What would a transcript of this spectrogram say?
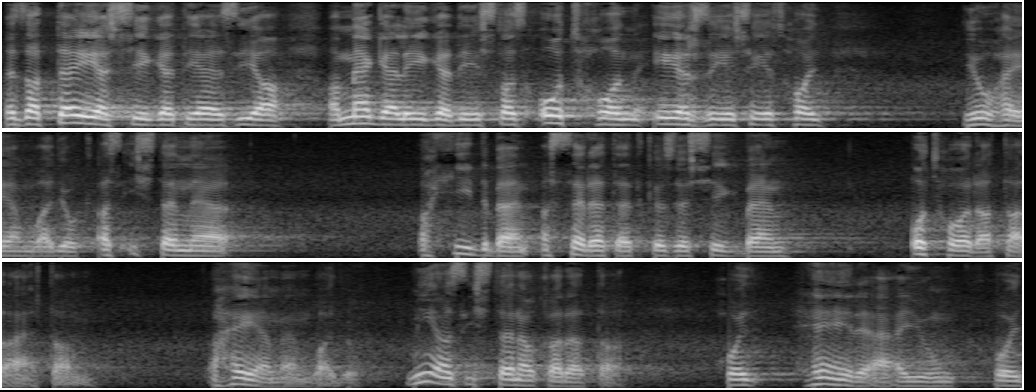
Ez a teljességet jelzi, a, a megelégedést, az otthon érzését, hogy jó helyen vagyok, az Istennel, a hitben, a szeretet közösségben otthonra találtam. A helyemen vagyok. Mi az Isten akarata? Hogy helyreálljunk, hogy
